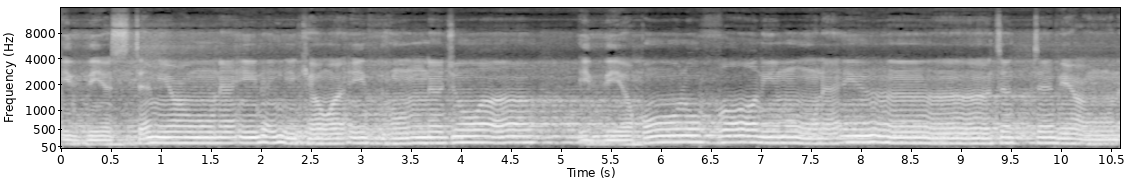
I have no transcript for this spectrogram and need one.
إذ يستمعون إليك وإذ هم نجوى إذ يقول الظالمون إن تتبعون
